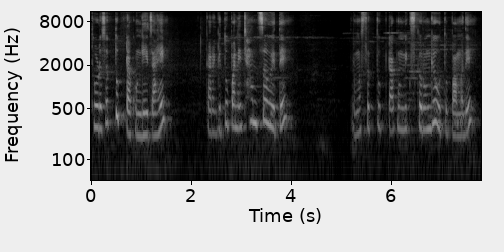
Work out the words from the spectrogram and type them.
थोडंसं तूप टाकून घ्यायचं आहे. कारण की तुपाने छान चव येते. तर मस्त तूप टाकून मिक्स करून घेऊ तुपामध्ये.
